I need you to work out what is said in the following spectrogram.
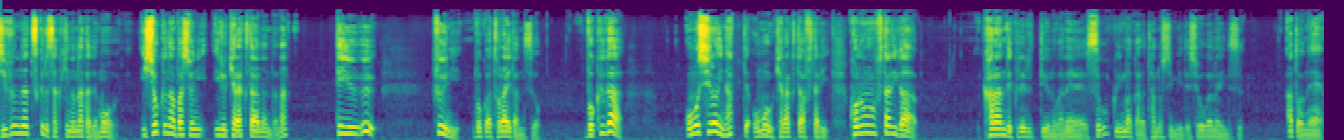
自分が作る作品の中でも異色な場所にいるキャラクターなんだなっていう風に僕は捉えたんですよ。僕が面白いなって思うキャラクター2人この2人が絡んでくれるっていうのがねすごく今から楽しみでしょうがないんです。あとね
